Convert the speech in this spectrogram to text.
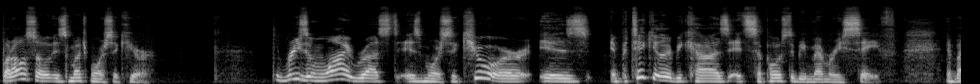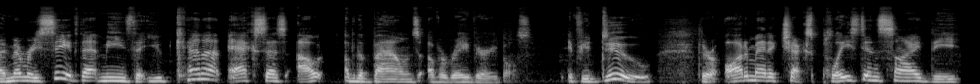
but also is much more secure. The reason why Rust is more secure is in particular because it's supposed to be memory safe. And by memory safe, that means that you cannot access out of the bounds of array variables. If you do, there are automatic checks placed inside the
